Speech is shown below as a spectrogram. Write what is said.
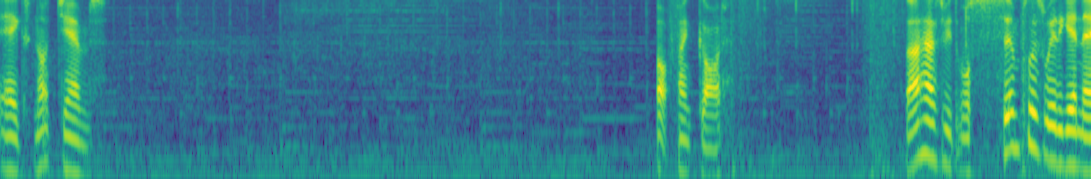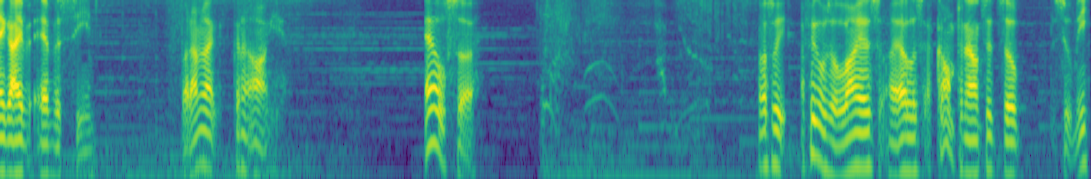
eggs, not gems. Oh, thank God. That has to be the most simplest way to get an egg I've ever seen. But I'm not gonna argue. Elsa. Also, I think it was Elias, Elias, I can't pronounce it, so sue me.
